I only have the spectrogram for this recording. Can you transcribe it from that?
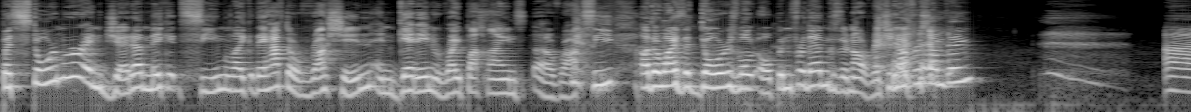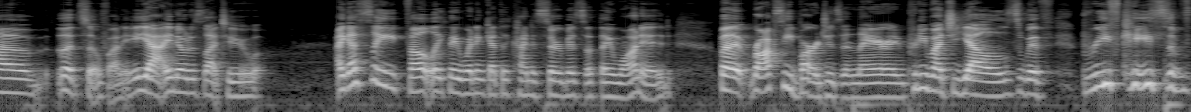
But Stormer and Jetta make it seem like they have to rush in and get in right behind uh, Roxy. Otherwise, the doors won't open for them because they're not rich enough or something. Um, that's so funny. Yeah, I noticed that too. I guess they felt like they wouldn't get the kind of service that they wanted. But Roxy barges in there and pretty much yells with briefcase of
